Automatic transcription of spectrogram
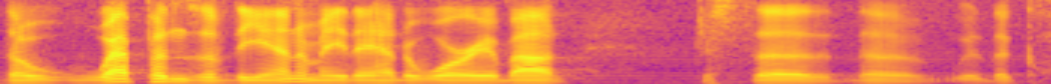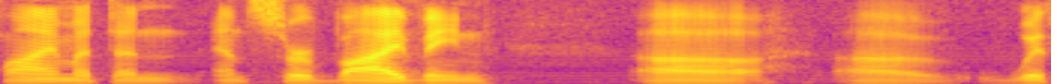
the weapons of the enemy, they had to worry about just the, the, the climate and, and surviving uh, uh, with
